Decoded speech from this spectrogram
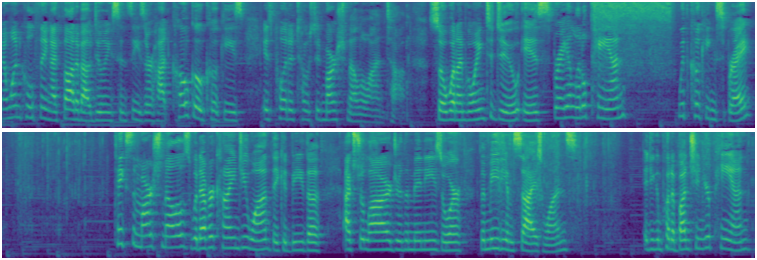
Now one cool thing I thought about doing since these are hot cocoa cookies is put a toasted marshmallow on top. So what I'm going to do is spray a little pan with cooking spray. Take some marshmallows, whatever kind you want. They could be the extra large or the minis or the medium size ones. And you can put a bunch in your pan.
